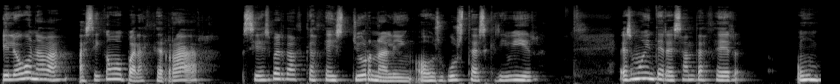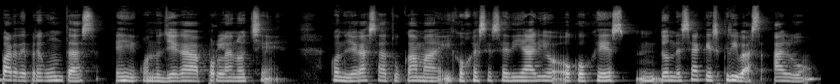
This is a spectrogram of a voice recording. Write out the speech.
Y luego nada, así como para cerrar, si es verdad que hacéis journaling o os gusta escribir, es muy interesante hacer un par de preguntas eh, cuando llega por la noche, cuando llegas a tu cama y coges ese diario o coges donde sea que escribas algo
